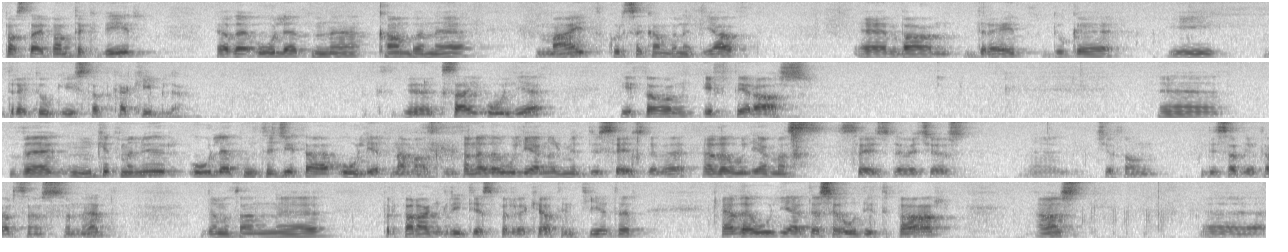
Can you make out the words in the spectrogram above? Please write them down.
pastaj ban tekbir edhe ulet në kambën e majtë kurse kambën e djathtë e mban drejt duke i drejtu gishtat ka kibla. Kësaj ulje i thonë iftirash. E, dhe në këtë mënyrë ulet në të gjitha uljet n'namaz. Domethënë edhe ulja nërmjet dy sexhdeve, edhe ulja mas sexhdeve që është, e, që thonë disa dijetarë se është sunet, domethënë përpara ngritjes për rekatin tjetër, edhe ulja e teshehudit të parë, është e,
